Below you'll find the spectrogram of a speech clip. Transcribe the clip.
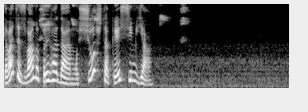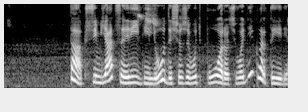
Давайте з вами пригадаємо, що ж таке сім'я. Так, сім'я це рідні люди, що живуть поруч в одній квартирі.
